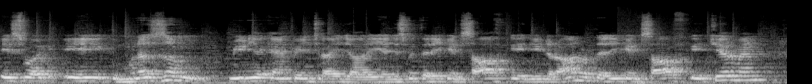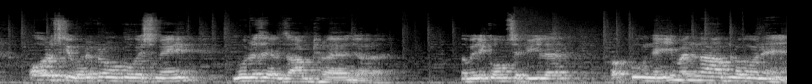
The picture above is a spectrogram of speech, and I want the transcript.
اس وقت ایک منظم میڈیا کیمپین چلائی جا رہی ہے، جس میں تحریک انصاف کے لیڈران اور تحریک انصاف کے چیئرمین اور اس کے ورکروں کو اس میں مورز الزام ٹھہرایا جا رہا ہے۔ تو میری قوم سے اپیل ہے پپو نہیں بننا آپ لوگوں نے۔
